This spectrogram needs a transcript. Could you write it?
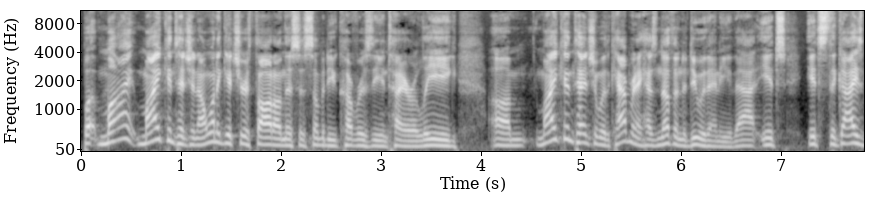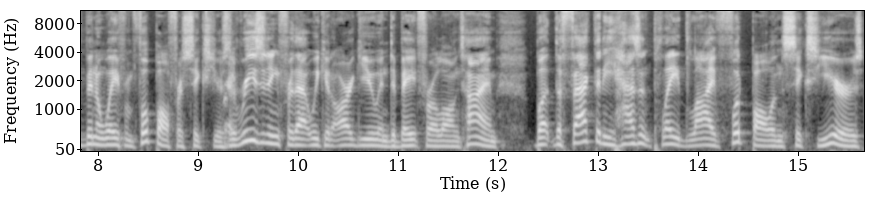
But my my contention, I want to get your thought on this as somebody who covers the entire league. Um, my contention with Kaepernick has nothing to do with any of that. It's it's the guy's been away from football for six years. Right. The reasoning for that we could argue and debate for a long time. But the fact that he hasn't played live football in six years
